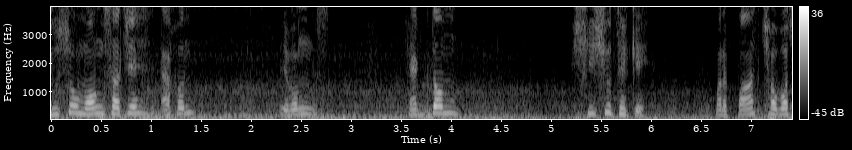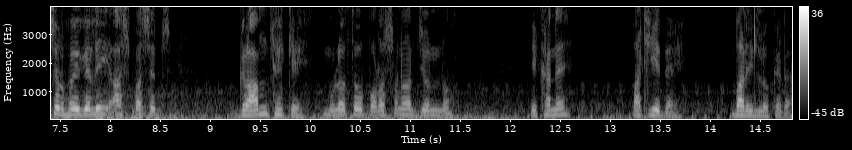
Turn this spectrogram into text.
দুশো মংস আছে এখন, এবং একদম শিশু থেকে মানে পাঁচ, ছ বছর হয়ে গেলেই আশপাশের গ্রাম থেকে মূলত পড়াশোনার জন্য এখানে পাঠিয়ে দেয় বাড়ির লোকেরা।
